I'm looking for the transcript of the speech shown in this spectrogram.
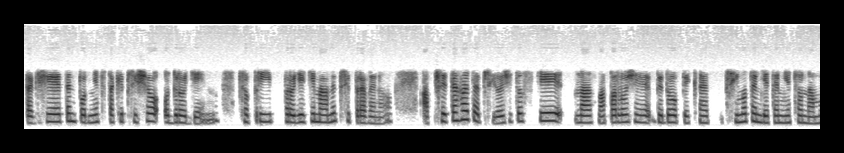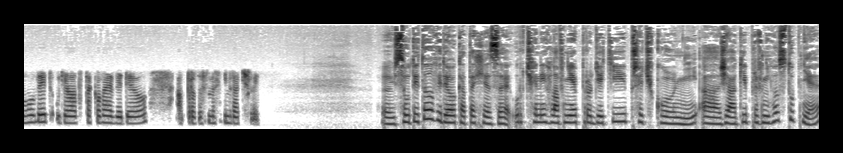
Takže ten podnět taky přišel od rodin, co prý pro děti máme připraveno. A při téhle příležitosti nás napadlo, že by bylo pěkné přímo těm dětem něco namluvit, udělat takové video a proto jsme s tím začali. Jsou tyto videokatecheze určeny hlavně pro děti předškolní a žáky prvního stupně?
